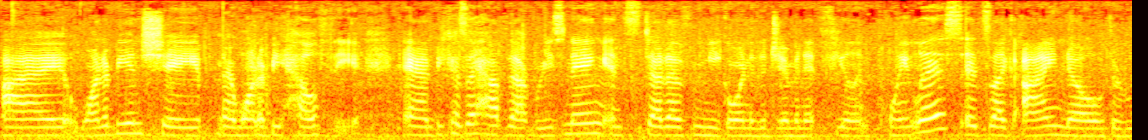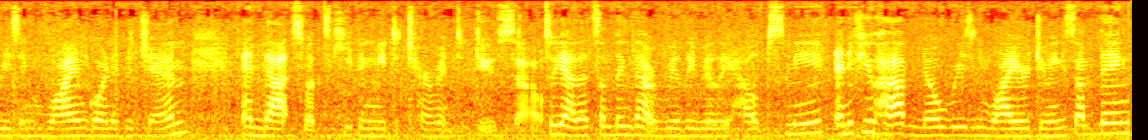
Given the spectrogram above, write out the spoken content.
I want to be in shape, and I want to be healthy. And because I have that reasoning, instead of me going to the gym and it feeling pointless, it's like I know the reason why I'm going to the gym and that's what's keeping me determined to do so. So yeah, that's something that really, really helps me. And if you have no reason why you're doing something,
